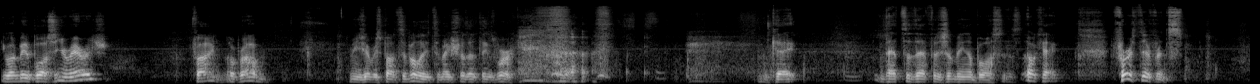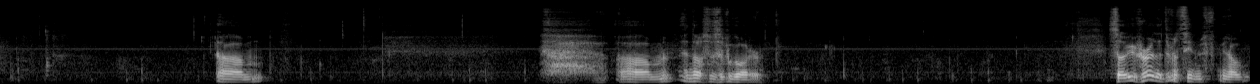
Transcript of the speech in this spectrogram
You want to be the boss in your marriage? Fine, no problem. It means you have responsibility to make sure that things work. okay, that's the definition of being a boss. Is. Okay, first difference. Um, um, in no specific order. So you've heard the difference between, you know,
